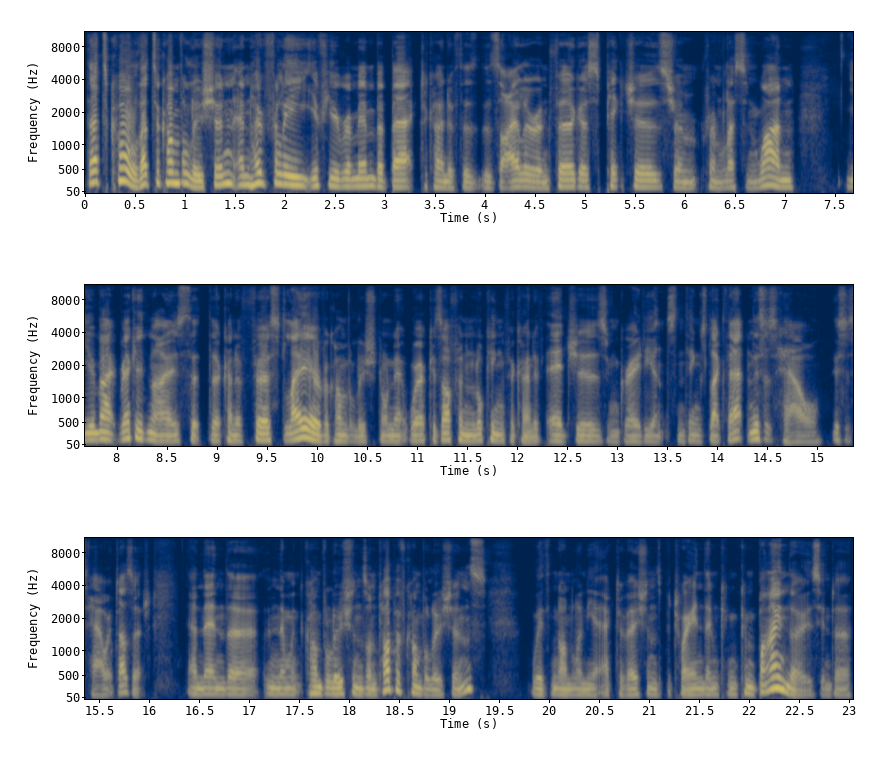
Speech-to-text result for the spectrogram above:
that's cool. That's a convolution. And hopefully if you remember back to kind of the, the Zeiler and Fergus pictures from, from lesson one, you might recognize that the kind of first layer of a convolutional network is often looking for kind of edges and gradients and things like that. And this is how this is how it does it. And then the and then when convolutions on top of convolutions with nonlinear activations between, then can combine those into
